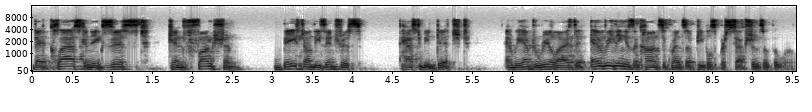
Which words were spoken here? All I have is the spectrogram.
that class can exist, can function based on these interests has to be ditched. And we have to realize that everything is a consequence of people's perceptions of the world,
